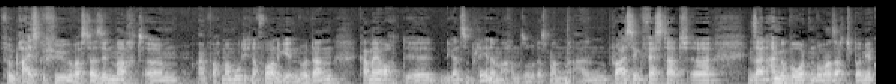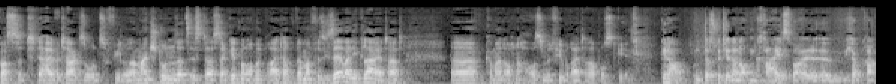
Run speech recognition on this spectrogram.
für ein Preisgefüge, was da Sinn macht, ähm, einfach mal mutig nach vorne gehen. Nur dann kann man ja auch äh, die ganzen Pläne machen, so dass man ein Pricing fest hat äh, in seinen Angeboten, wo man sagt, bei mir kostet der halbe Tag so und so viel oder mein Stundensatz ist das. Dann geht man auch mit breiter, wenn man für sich selber die Klarheit hat, äh, kann man auch nach außen mit viel breiterer Brust gehen. Genau, und das wird ja dann auch ein Kreis, weil äh, ich habe gerade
